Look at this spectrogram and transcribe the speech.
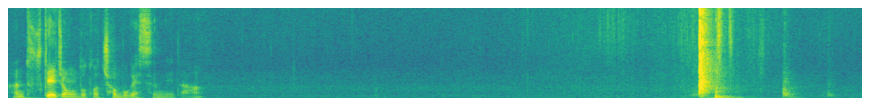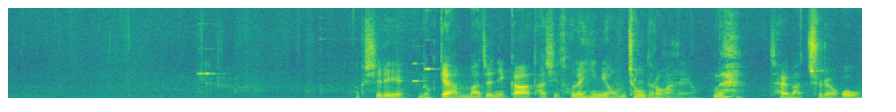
한 두 개 정도 더 쳐보겠습니다. 확실히 몇 개 안 맞으니까 다시 손에 힘이 엄청 들어가네요. 네. 잘 맞추려고.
